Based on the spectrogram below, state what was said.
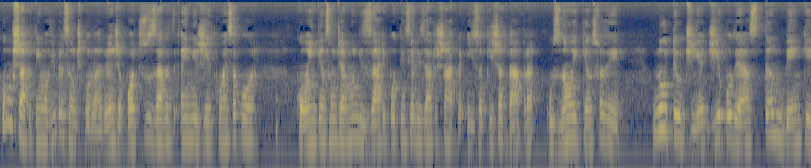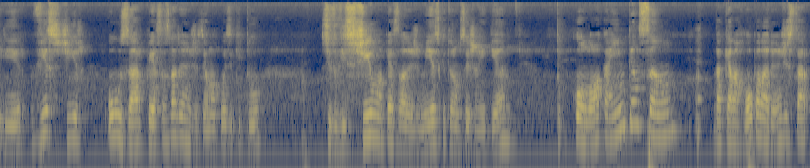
Como o chakra tem uma vibração de cor laranja, podes usar a energia com essa cor com a intenção de harmonizar e potencializar o chakra. Isso aqui já dá para os não reikianos fazerem. No teu dia a dia poderás também querer vestir ou usar peças laranjas. É uma coisa que tu, se tu vestir uma peça laranja, mesmo que tu não seja reikiano, tu coloca a intenção daquela roupa laranja estar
